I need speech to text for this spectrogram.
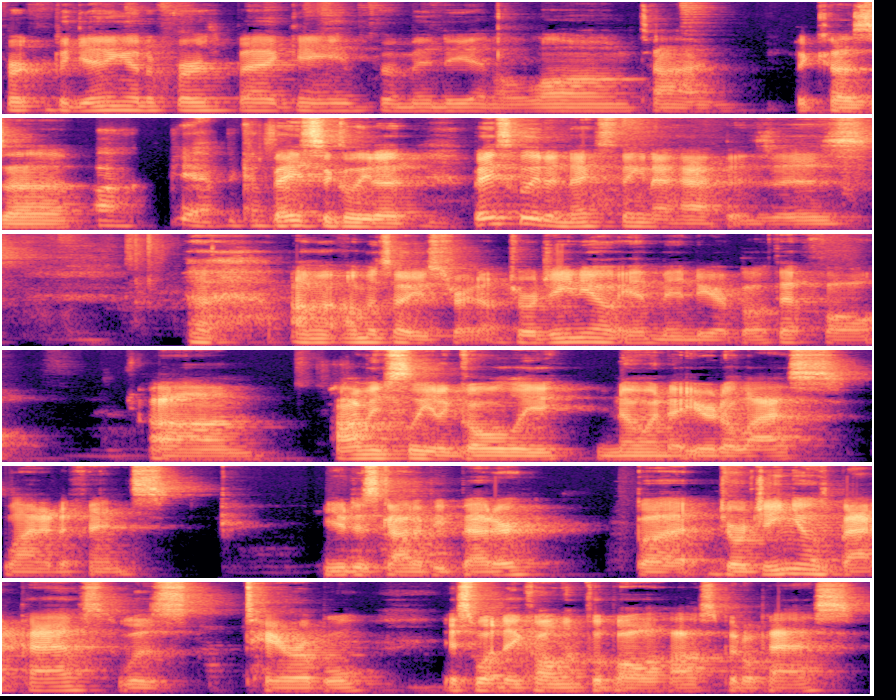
For beginning of the first bad game for Mendy in a long time because uh, Uh, yeah, because basically the basically the next thing that happens is I'm, I'm gonna tell you straight up. Jorginho and Mendy are both at fault. Um, obviously the goalie knowing that you're the last line of defense you just got to be better. But Jorginho's back pass was terrible. It's what they call in football a hospital pass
